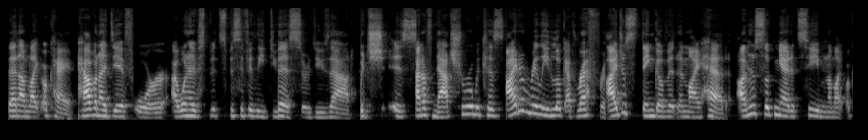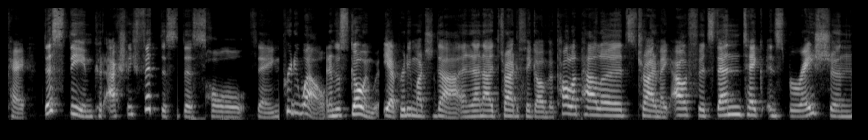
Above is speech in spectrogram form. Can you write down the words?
Then I'm like, okay, I have an idea for I want to sp- specifically do this or do that, which is kind of natural because I don't really look at reference. I just think of it in my head. I'm just looking at a team and I'm like, okay, this theme could actually fit this this whole thing pretty well. And I'm just going with yeah, pretty much that. And then I try to think of the color palettes, try to make outfits, then take inspiration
